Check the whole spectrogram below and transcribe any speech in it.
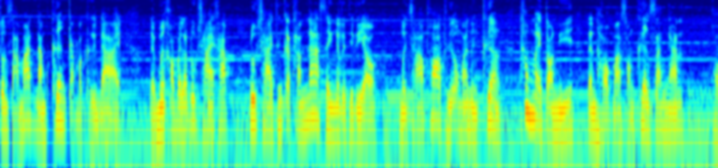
จนสามารถนำเครื่องกลับมาคืนได้ และเมื่อเขาไปรับลูกชายครับ ลูกชายถึงกับทำหน้าเซ็งกันเลยทีเดียวเมื่อเช้าพ่อถือออกมาหนึ่งเครื่องทำไมตอนนี้ดันหอบมาสองเครื่องซะงงั้น พอ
